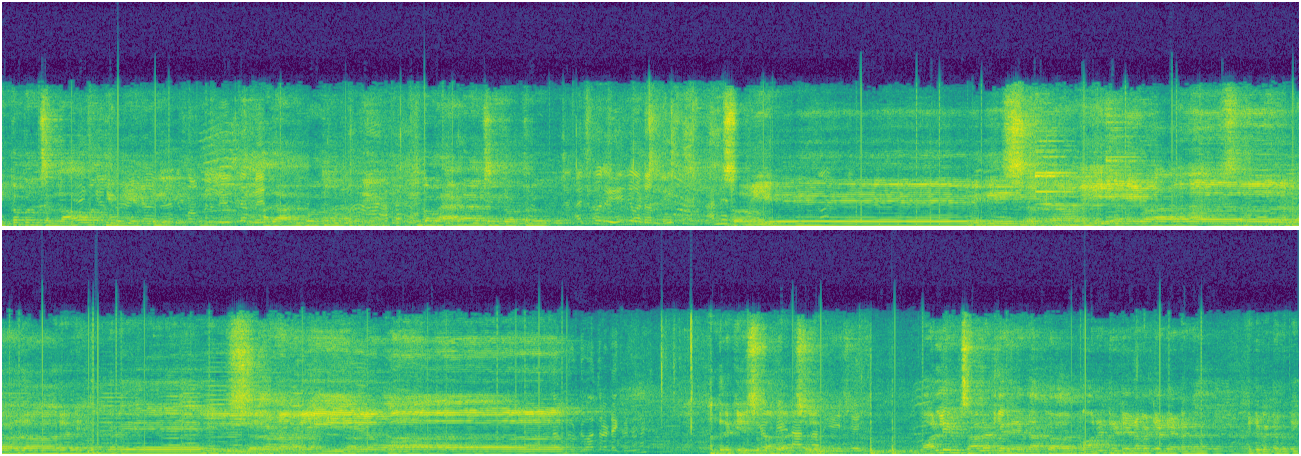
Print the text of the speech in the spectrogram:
ఇంకా కొంచెం లావు ఒత్తి వేయండి అది ఆగిపోతూ ఉంటుంది ఇంకొక యాడ్ చేయండి ఒత్తులు స్వామి వాల్యూమ్ చాలట్లేదు నాకు మానిటర్ ఎండ పెట్టండి ఎండగా ఎండ పెట్టబడి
